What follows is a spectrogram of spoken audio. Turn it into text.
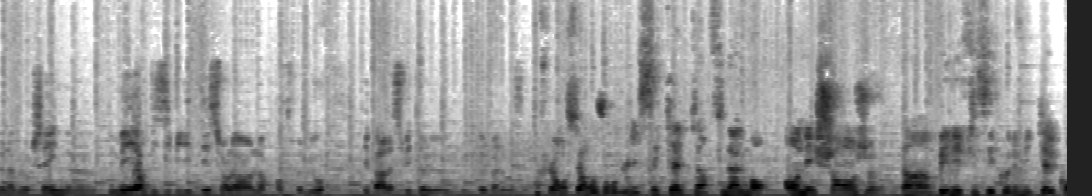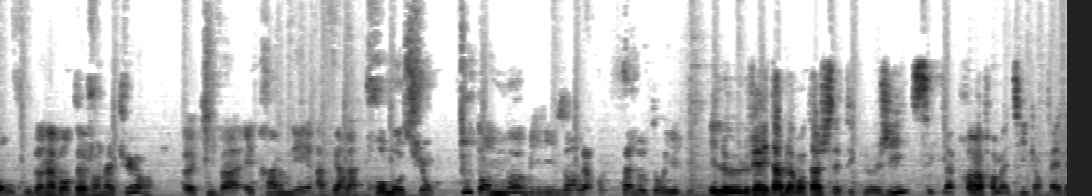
de, la blockchain, euh, meilleure visibilité sur leur, leur, portfolio et par la suite de, de valoriser. L'influenceur aujourd'hui, c'est quelqu'un finalement, en échange d'un bénéfice économique quelconque ou d'un avantage en nature, euh, qui va être amené à faire la promotion tout en mobilisant la, sa notoriété. Et le, le, véritable avantage de cette technologie, c'est que la preuve informatique, en fait,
